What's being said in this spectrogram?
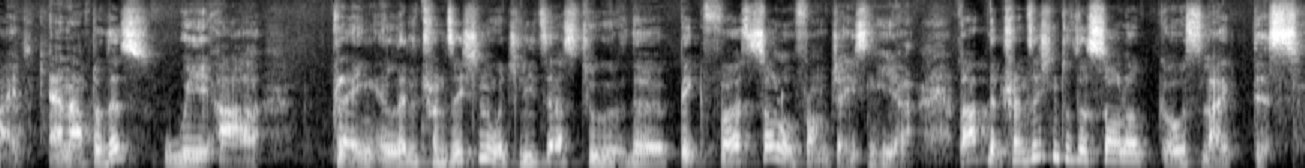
Alright, and after this we are playing a little transition which leads us to the big first solo from Jason here. But the transition to the solo goes like this.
